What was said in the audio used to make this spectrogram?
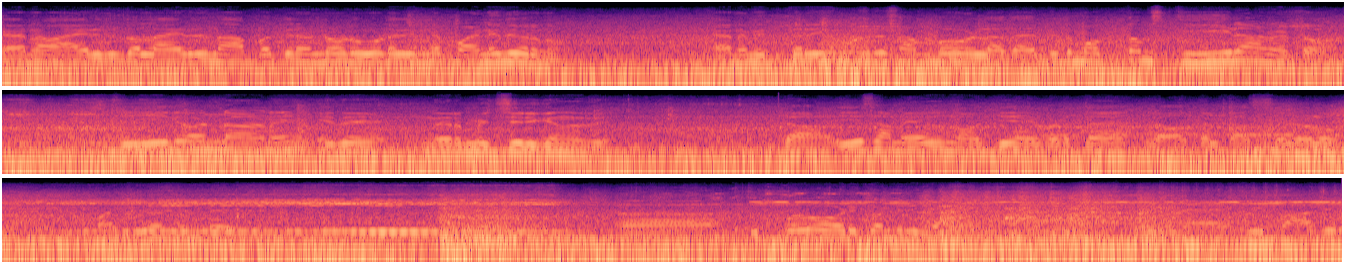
കാരണം ആയിരത്തി തൊള്ളായിരത്തി നാൽപ്പത്തി രണ്ടോട് കൂടെ ഇതിന്റെ പണി തീർന്നു. കാരണം ഇത്രയും ഒരു സംഭവമുള്ള അതായത് ഇത് മൊത്തം സ്റ്റീലാണ് കേട്ടോ. സ്റ്റീൽ കൊണ്ടാണ് ഇത് നിർമ്മിച്ചിരിക്കുന്നത്. ഈ സമയത്ത് നോക്കിയാൽ ഇവിടുത്തെ ലോക്കൽ ബസ്സുകളും മറ്റുണ്ട് ഇപ്പോഴും ഓടിക്കൊണ്ടിരിക്കുകയാണ്. പിന്നെ ഈ പാതിര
